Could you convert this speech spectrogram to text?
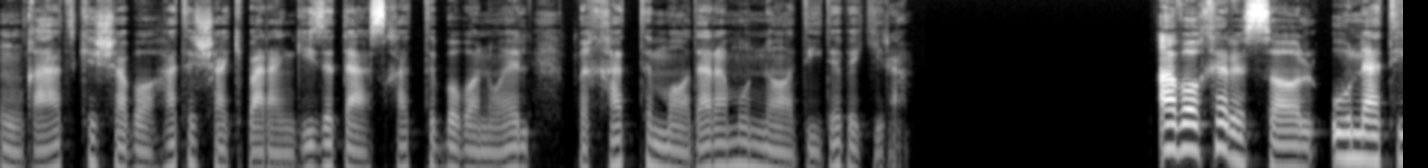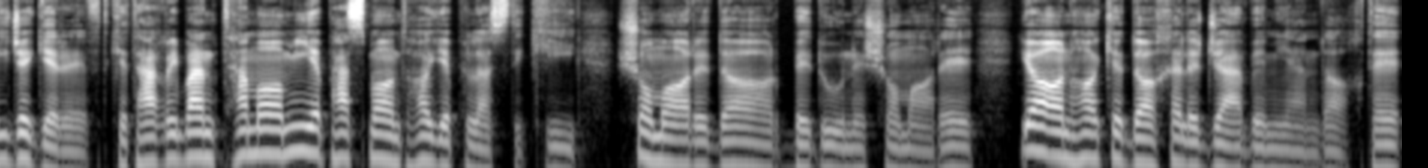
اونقدر که شباهت شک برانگیز دستخط بابا نوئل به خط مادرم و نادیده بگیرم. اواخر سال او نتیجه گرفت که تقریبا تمامی پسماندهای پلاستیکی شماره دار بدون شماره یا آنها که داخل جعبه میانداخته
